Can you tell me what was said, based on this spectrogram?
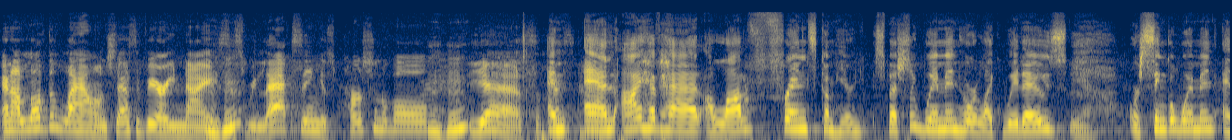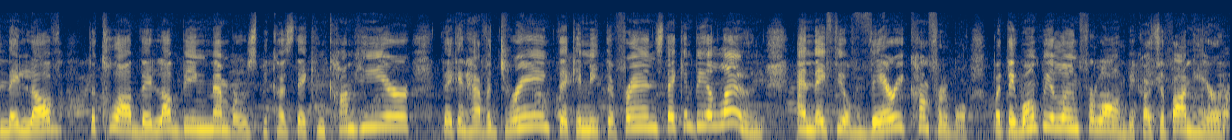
And I love the lounge. That's very nice. Mm-hmm. It's relaxing. It's personable. Yes. and and I have had a lot of friends come here, especially women who are like widows Yeah. Or single women, and they love the club. They love being members because they can come here, they can have a drink, they can meet their friends, they can be alone, and they feel very comfortable. But they won't be alone for long because if I'm here,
